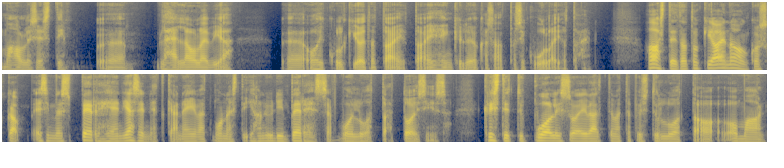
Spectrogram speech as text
mahdollisesti lähellä olevia ohikulkijoita tai, tai henkilöä, joka saattaisi kuulla jotain. Haasteita toki aina on, koska esimerkiksi perheen jäsenetkään eivät monesti ihan ydinperheessä voi luottaa toisiinsa. Kristitty puoliso ei välttämättä pysty luottaa omaan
